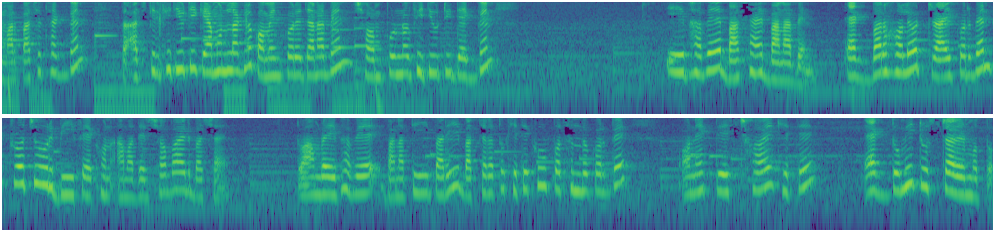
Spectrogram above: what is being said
আমার পাশে থাকবেন। তো আজকের ভিডিওটি কেমন লাগল কমেন্ট করে জানাবেন। সম্পূর্ণ ভিডিওটি দেখবেন। এভাবে বাসায় বানাবেন। একবার হলেও ট্রাই করবেন। প্রচুর বিফ এখন আমাদের সবার বাসায়। তো আমরা এভাবে বানাতেই পারি। বাচ্চারা তো খেতে খুব পছন্দ করবে। অনেক টেস্ট হয় খেতে। একদমই টোস্টারের মতো।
